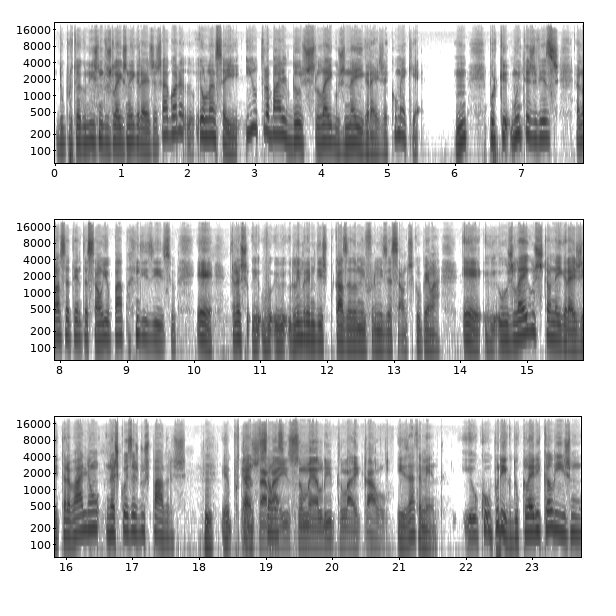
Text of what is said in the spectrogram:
do protagonismo dos leigos na igreja. Já agora eu lanço aí. E o trabalho dos leigos na igreja, como é que é? Hum? Porque muitas vezes a nossa tentação, e o Papa diz isso, é, lembrei-me disto por causa da uniformização, desculpem lá, é, os leigos estão na igreja e trabalham nas coisas dos padres. Hum. Portanto, Ele chama são... isso uma elite laical. Exatamente. O, o, perigo do clericalismo,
